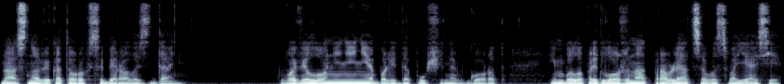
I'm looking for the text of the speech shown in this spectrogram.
на основе которых собиралась дань. Вавилоняне не были допущены в город. Им было предложено отправляться в Освояси,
